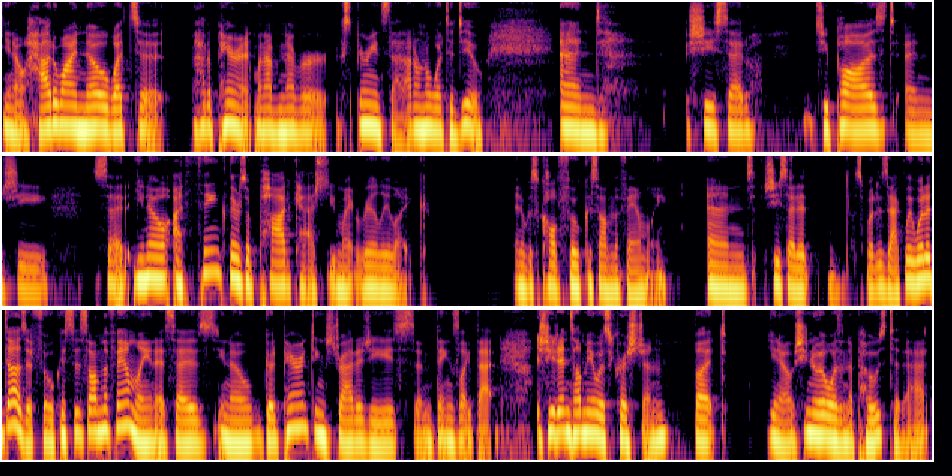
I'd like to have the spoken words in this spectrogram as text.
You know, how do I know what to how to parent when I've never experienced that? I don't know what to do. And she said, she paused and she said, You know, I think there's a podcast you might really like. And it was called Focus on the Family. And she said it that's what exactly what it does. It focuses on the family and it says, you know, good parenting strategies and things like that. She didn't tell me it was Christian, but you know, she knew I wasn't opposed to that.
